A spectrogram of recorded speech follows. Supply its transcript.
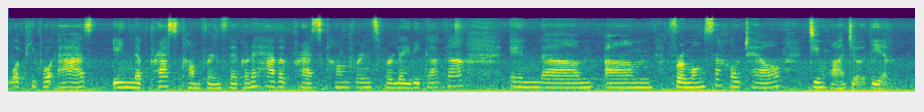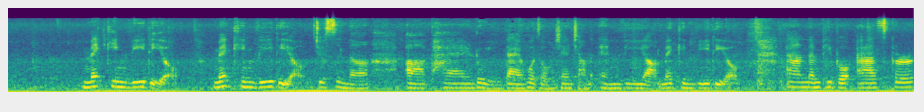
what people ask in the press conference. They're going to have a press conference for Lady Gaga in um, um, Formosa Hotel, Jinhua making video making video 就是呢，呃，拍录影带或者我们现在讲的 MV 啊，making video。And then people ask her,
